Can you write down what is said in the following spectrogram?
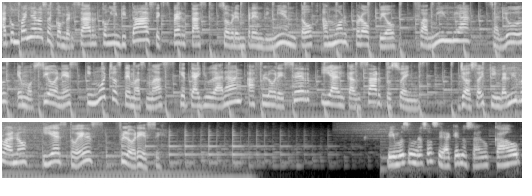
Acompáñanos a conversar con invitadas expertas sobre emprendimiento, amor propio, familia, salud, emociones y muchos temas más que te ayudarán a florecer y alcanzar tus sueños. Yo soy Kimberly Ruano y esto es Florece. Vivimos en una sociedad que nos ha educado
